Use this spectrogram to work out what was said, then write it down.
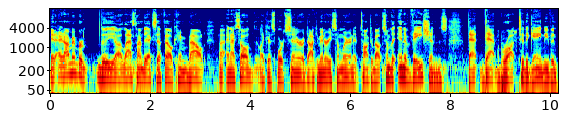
And, and I remember the uh, last time the XFL came about, uh, and I saw like a Sports Center, a documentary somewhere, and it talked about some of the innovations that that brought to the game. Even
